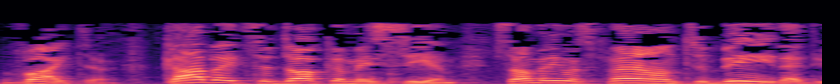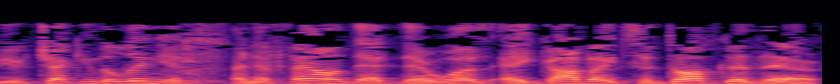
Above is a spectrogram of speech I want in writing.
Weiter. Gabay Tzedakah Mesiim. Somebody was found to be, that you're checking the lineage, and they found that there was a Gabay Tzedakah there,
